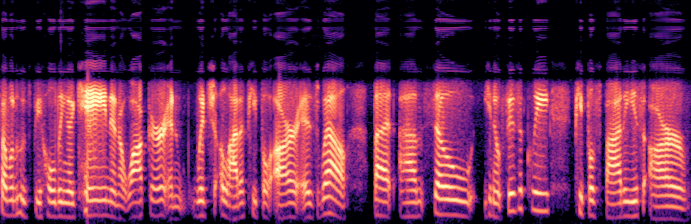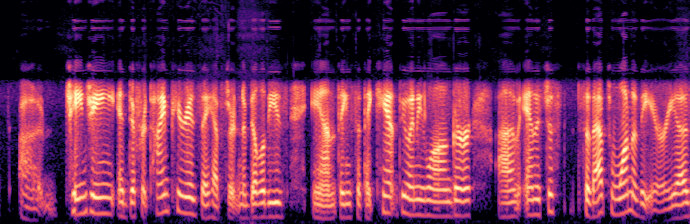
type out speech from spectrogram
someone who's be holding a cane and a walker, and which a lot of people are as well. But um, so, you know, physically, people's bodies are uh, changing in different time periods. They have certain abilities and things that they can't do any longer. Um, and it's just, so that's one of the areas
